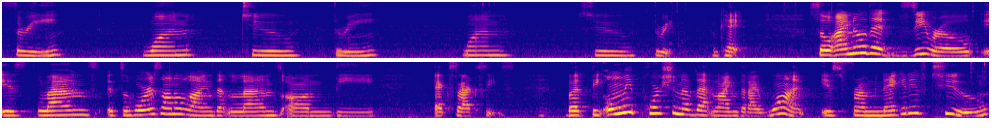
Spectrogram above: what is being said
3, 1, 2, 3, 1, 2, 3. Okay. So I know that zero is lands, it's a horizontal line that lands on the x-axis. But the only portion of that line that I want is from negative 2,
